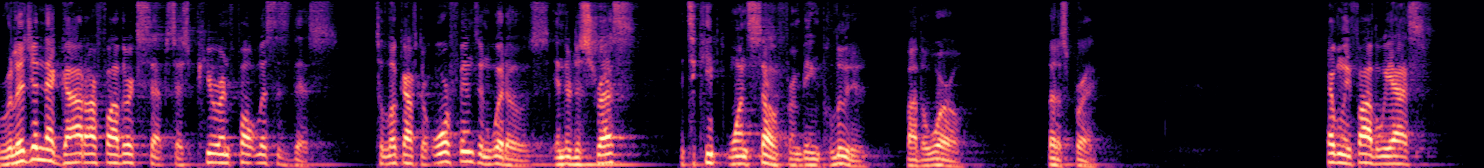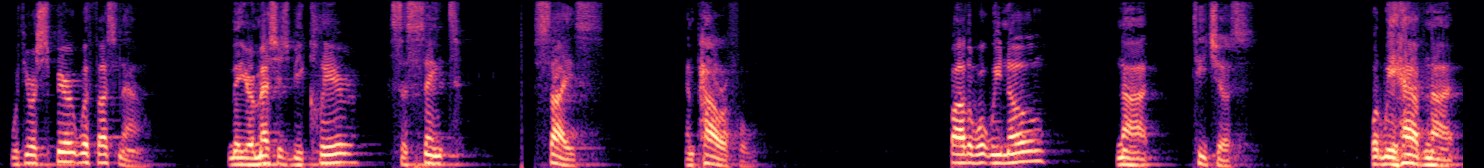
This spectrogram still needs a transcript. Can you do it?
Religion that God our Father accepts as pure and faultless is this to look after orphans and widows in their distress and to keep oneself from being polluted by the world. Let us pray. Heavenly Father, we ask with your Spirit with us now, may your message be clear, succinct, precise, and powerful. Father, what we know not, teach us. What we have not,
